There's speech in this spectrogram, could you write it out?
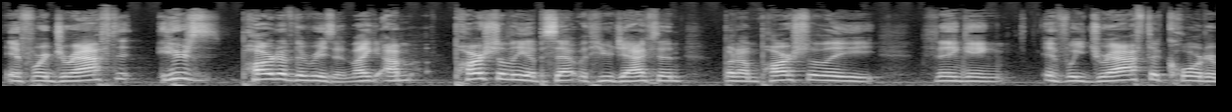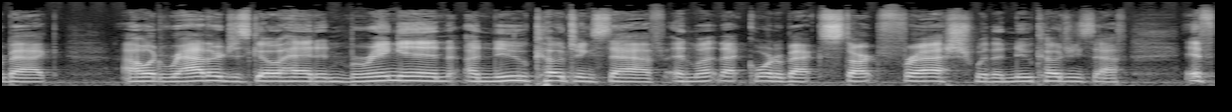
If we're drafted, here's part of the reason. Like I'm partially upset with Hue Jackson, but I'm partially thinking if we draft a quarterback, I would rather just go ahead and bring in a new coaching staff and let that quarterback start fresh with a new coaching staff. If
